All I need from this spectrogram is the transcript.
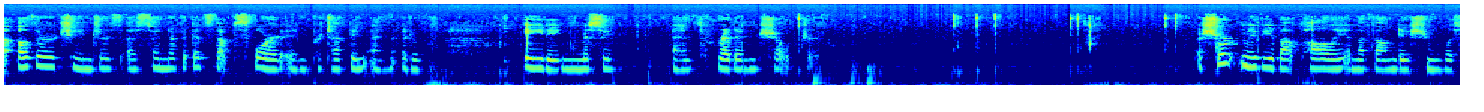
the other changes as significant steps forward in protecting and aiding missing and threatened children. A short movie about Polly and the foundation was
